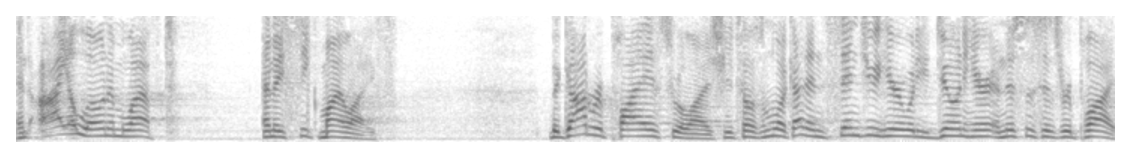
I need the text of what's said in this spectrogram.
and I alone am left, and they seek my life. But God replies to Elijah. He tells him, Look, I didn't send you here. What are you doing here? And this is his reply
